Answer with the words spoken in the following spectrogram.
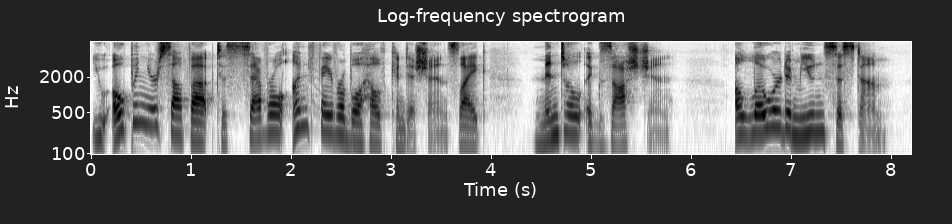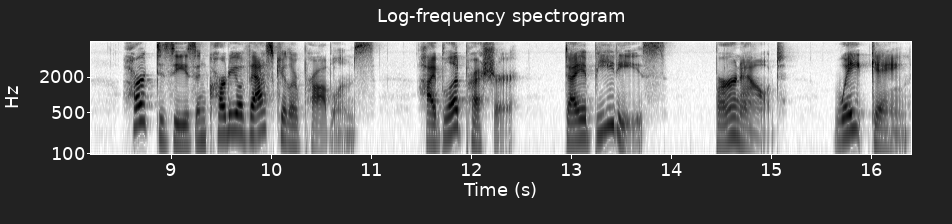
you open yourself up to several unfavorable health conditions like mental exhaustion, a lowered immune system, heart disease and cardiovascular problems, high blood pressure, diabetes, burnout, weight gain,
